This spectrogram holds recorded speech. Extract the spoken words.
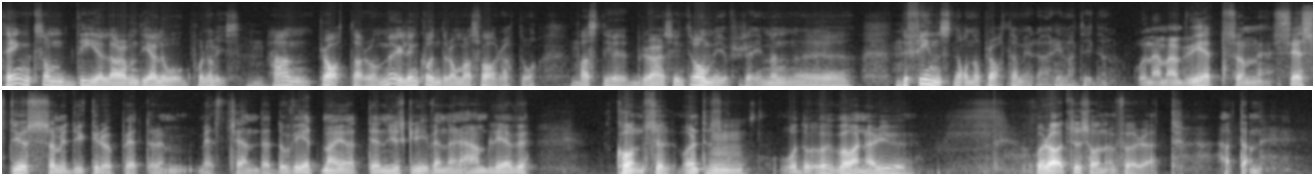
tänkt som delar av en dialog på något vis. Han pratar och möjligen kunde de ha svarat då. Fast det bryr han sig inte om i och för sig. Men eh, det finns någon att prata med där hela tiden. Och när man vet som Cestius som dyker upp ett av de mest kända, då vet man ju att den är ju skriven när han blev konsul, var det inte så? Mm. Och då varnar ju Horatius honom för att, att han,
